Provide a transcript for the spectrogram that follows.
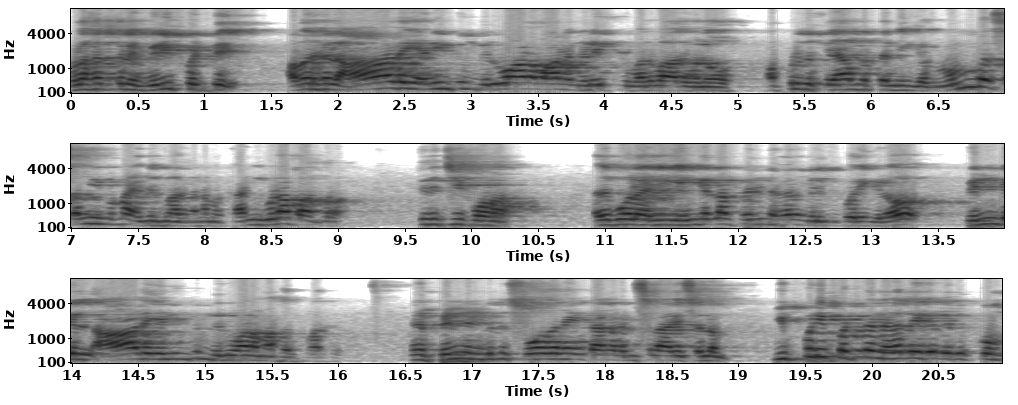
உலகத்துல வெளிப்பட்டு அவர்கள் ஆடை அணிந்தும் நிர்வாணமான நிலைக்கு வருவார்களோ அப்பொழுது கியாமத்தை நீங்க ரொம்ப சமீபமா எதிர்பாருங்க. நம்ம கண் கூட பார்க்கிறோம். திருச்சி போலாம் அது போல நீங்க எங்கெல்லாம் பெருநகரங்களுக்கு போறீங்களோ பெண்கள் ஆடை அணிந்தும் நிர்வாணமாக இருப்பார்கள். ஏன்னா பெண் என்பது சோதனைன்றாங்க நபிசலாரி செல்லம் இப்படிப்பட்ட நிலைமைகள் இருக்கும்.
